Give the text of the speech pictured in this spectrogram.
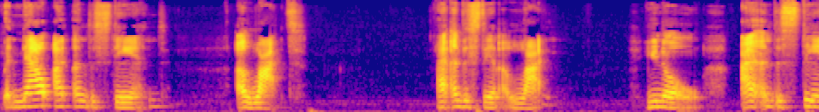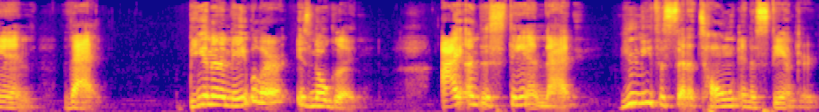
But now I understand a lot. I understand a lot. You know, I understand that being an enabler is no good. I understand that you need to set a tone and a standard.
